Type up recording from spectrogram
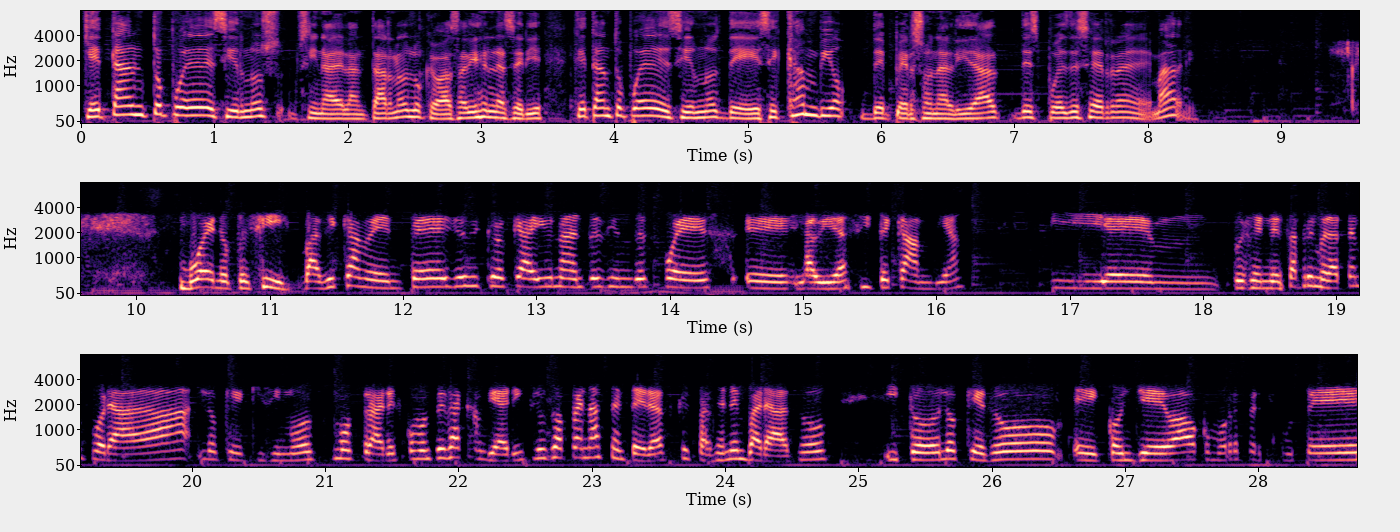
¿Qué tanto puede decirnos, sin adelantarnos lo que va a salir en la serie, qué tanto puede decirnos de ese cambio de personalidad después de ser eh, madre? Bueno, pues sí, básicamente yo sí creo que hay un antes y un después, eh, la vida sí te cambia y em, pues en esta primera temporada lo que quisimos mostrar es cómo empieza a cambiar, incluso apenas te enteras que estás en embarazo y todo lo que eso eh, conlleva o cómo repercute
